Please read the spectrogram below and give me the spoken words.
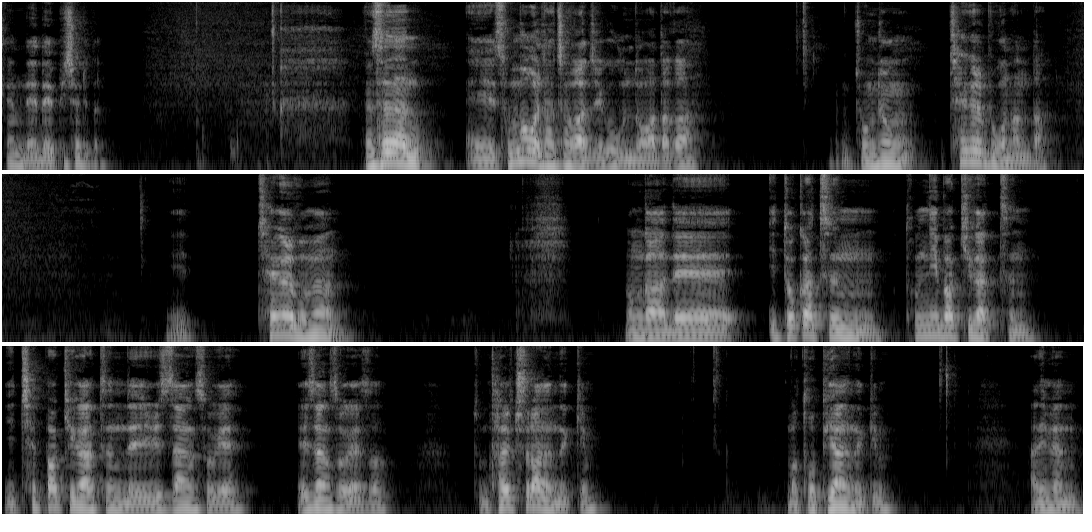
그냥 내 내피셜이다. 요새는 이 손목을 다쳐가지고 운동하다가 종종 책을 보곤 한다. 이 책을 보면 뭔가 내 이 똑같은 톱니바퀴 같은 이 쳇바퀴 같은 내 일상 속에 일상 속에서 좀 탈출하는 느낌? 뭐 도피하는 느낌? 아니면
